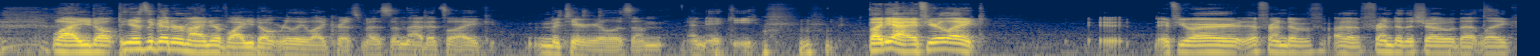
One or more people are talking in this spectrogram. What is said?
why you don't? Here's a good reminder of why you don't really like Christmas and that it's like materialism and icky. but yeah, if you're like if you are a friend of a friend of the show that like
